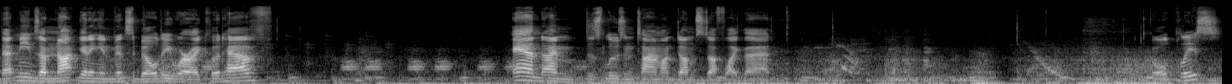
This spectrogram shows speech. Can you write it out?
That means I'm not getting invincibility where I could have. And I'm just losing time on dumb stuff like that. Gold, please?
